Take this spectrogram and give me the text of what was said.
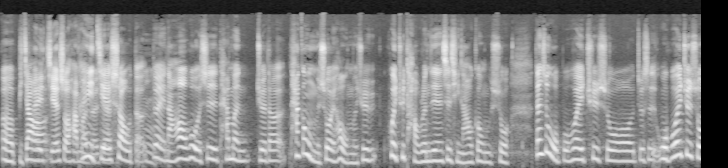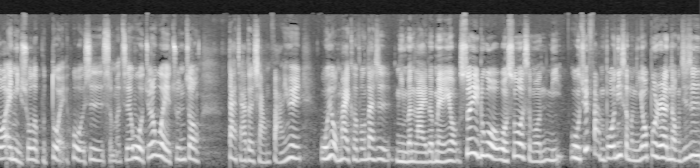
嗯、呃比较可以接受他们可以接受的，嗯、对。然后或者是他们觉得他跟我们说以后，我们去会去讨论这件事情，然后跟我们说。但是我不会去说，就是我不会去说，哎，你说的不对，或者是什么之类。我觉得我也尊重。大家的想法，因为我有麦克风，但是你们来的没有，所以如果我说了什么，你我去反驳你什么，你又不认同，其实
